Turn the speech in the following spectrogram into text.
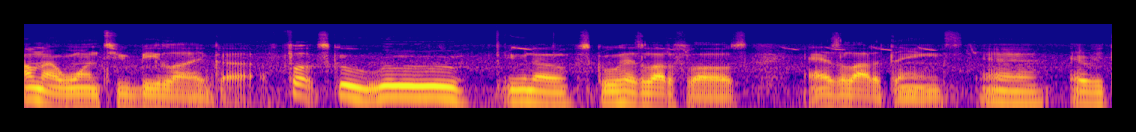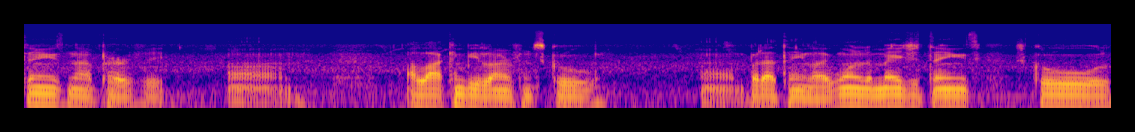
I'm not one to be like, uh, fuck school, woo. Even though school has a lot of flaws, has a lot of things. Yeah, everything's not perfect. Um, a lot can be learned from school. Um, but I think like one of the major things school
